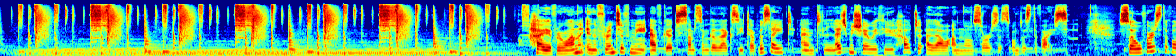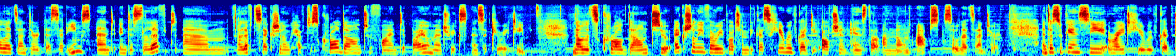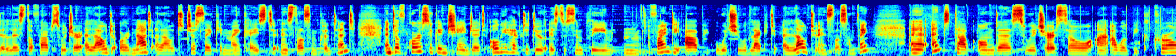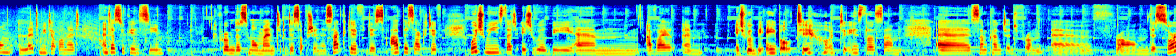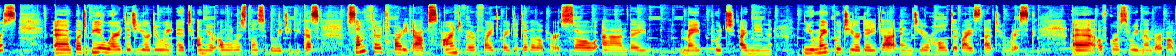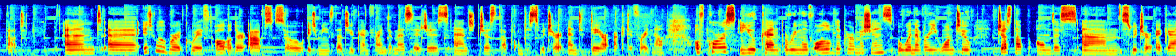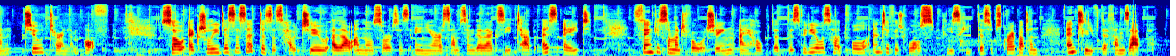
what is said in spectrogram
Thank you. Hi everyone, in front of me I've got Samsung Galaxy Tab S8 and let me share with you how to allow unknown sources on this device. So first of all let's enter the settings and in this left, um, left section we have to scroll down to find the biometrics and security. Now let's scroll down to actually very bottom because here we've got the option install unknown apps, so let's enter. And as you can see right here we've got the list of apps which are allowed or not allowed just like in my case to install some content and of course you can change it, all you have to do is to simply um, find the app which you would like to allow to install something uh, and tap on the switcher. So uh, I will pick Chrome, let me tap on it and as you can see from this moment this option is active, this app is active, which means that it will be um, available um, it will be able to to install some uh, some content from uh, from the source. Uh, but be aware that you're doing it on your own responsibility because some third-party apps aren't verified by the developers, so they may put i mean you may put your data and your whole device at risk. Uh, of course remember about that and uh, it will work with all other apps so it means that you can find the messages and just tap on the switcher and they are active right now. Of course you can remove all of the permissions whenever you want to. Just tap on this um, switcher again to turn them off. So actually this is it, this is how to allow unknown sources in your Samsung Galaxy Tab S8. Thank you so much for watching, I hope that this video was helpful and if it was, please hit the subscribe button and leave the thumbs up.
